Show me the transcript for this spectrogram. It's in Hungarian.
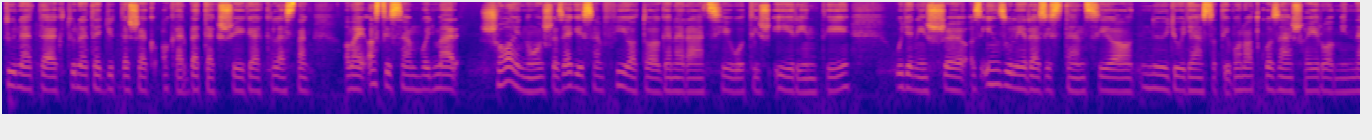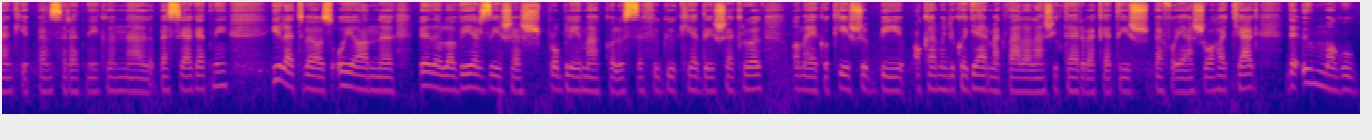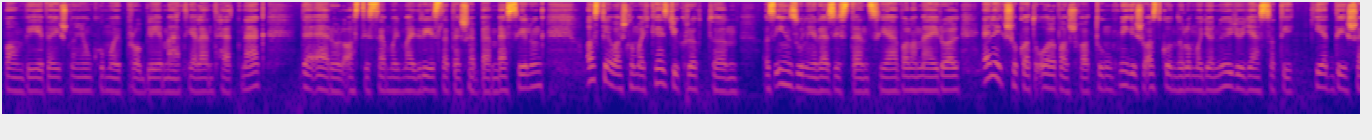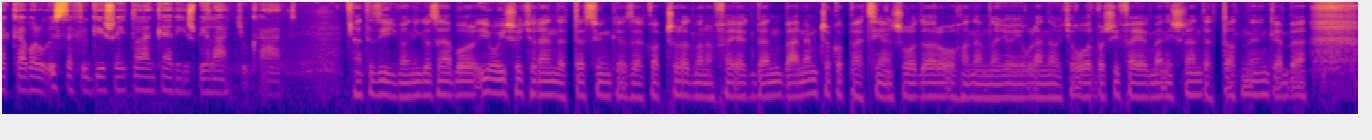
tünetek, tünetegyüttesek, akár betegségek lesznek, amely azt hiszem, hogy már sajnos az egészen fiatal generációt is érinti, ugyanis az inzulinrezisztencia nőgyógyászati vonatkozásairól mindenképpen szeretnék önnel beszélgetni, illetve az olyan például a vérzéses problémákkal összefüggő kérdésekről, amelyek a későbbi, akár mondjuk a gyermekvállalási terveket is befolyásolhatják, de önmagukban véve is nagyon komoly problémát jelenthetnek, de erről azt hiszem, hogy majd részletesebben beszélünk. Azt javaslom, hogy kezdjük rögtön az inzulinrezisztenciával, amelyről elég sokat olvashatunk, mégis azt gondolom, hogy a nőgyógyászati kérdésekkel való összefüggéseit talán kevésbé látjuk át. Hát ez így van igazából. Jó is, hogyha rendet teszünk ezzel kapcsolatban a fejekben, bár nem csak a páciens oldalról, hanem nagyon jó lenne, hogyha orvosi fejekben is rendet adnánk ebbe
